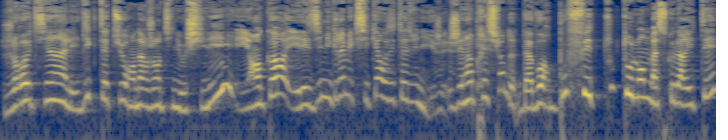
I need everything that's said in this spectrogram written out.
je retiens les dictatures en Argentine et au Chili, et encore, et les immigrés mexicains aux États-Unis. J'ai l'impression d'avoir bouffé tout au long de ma scolarité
